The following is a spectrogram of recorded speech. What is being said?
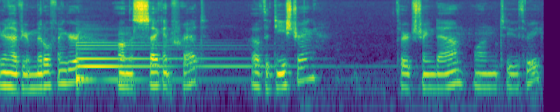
You're going to have your middle finger on the second fret of the D string, third string down, one, two, three.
